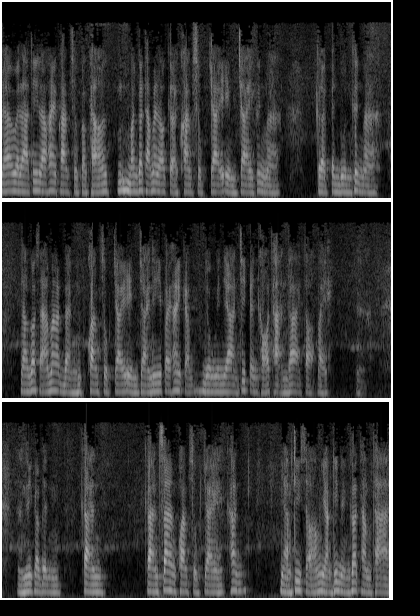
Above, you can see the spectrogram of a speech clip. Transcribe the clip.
แล้วเวลาที่เราให้ความสุขกับเขา มันก็ทำให้เราเกิดความสุขใจอิ่มใจขึ้นมา เกิดเป็นบุญขึ้นมา เราก็สามารถแบ่งความสุขใจอิ่มใจนี้ไปให้กับดวงวิญญาณที่เป็นขอทานได้ต่อไปอันนี้ก็เป็นการการสร้างความสุขใจขั้นอย่างที่สองอย่างที่หนึ่งก็ทำทาน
